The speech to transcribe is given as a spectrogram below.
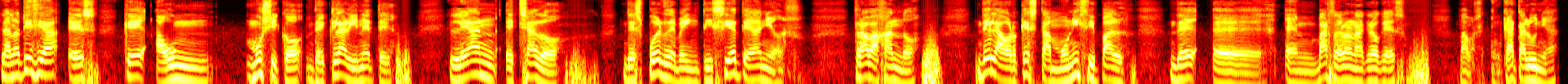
La noticia es que a un músico de clarinete le han echado después de 27 años trabajando de la orquesta municipal de eh, en Barcelona creo que es vamos en Cataluña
